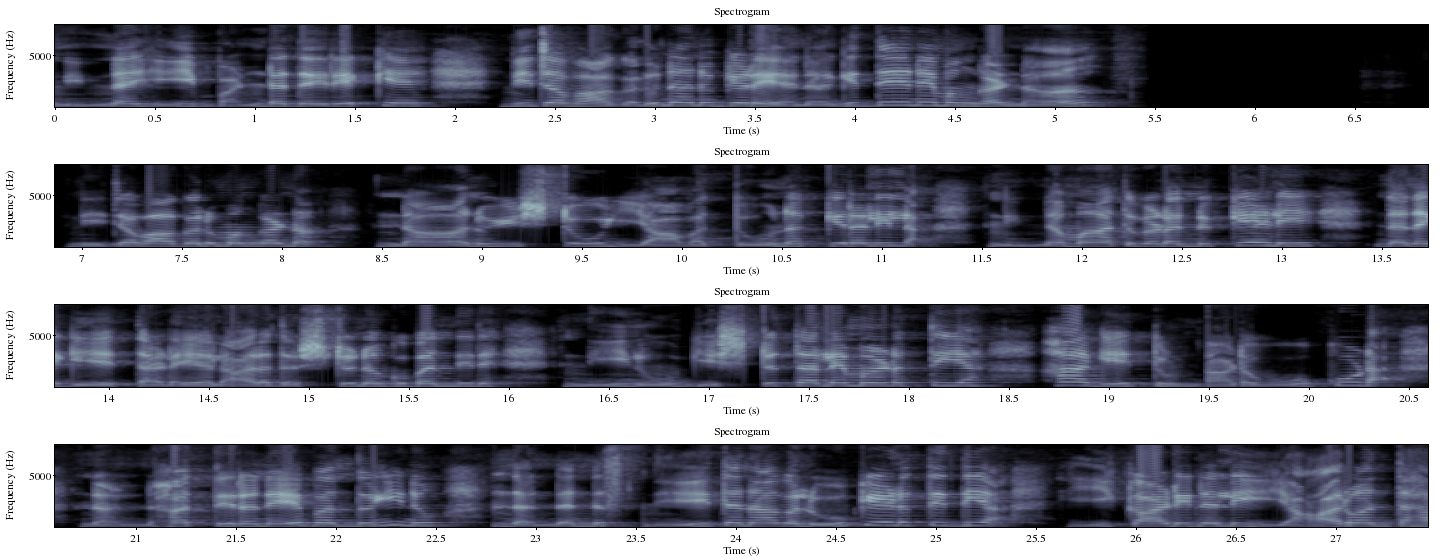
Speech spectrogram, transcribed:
ನಿನ್ನ ಈ ಬಂಡ ಧೈರ್ಯಕ್ಕೆ ನಿಜವಾಗಲು ನಾನು ಗೆಳೆಯನಾಗಿದ್ದೇನೆ ಮಂಗಣ್ಣ. ನಿಜವಾಗಲು ಮಂಗಣ್ಣ, ನಾನು ಇಷ್ಟು ಯಾವತ್ತೂ ನಕ್ಕಿರಲಿಲ್ಲ. ನಿನ್ನ ಮಾತುಗಳನ್ನು ಕೇಳಿ ನನಗೆ ತಡೆಯಲಾರದಷ್ಟು ನಗು ಬಂದಿದೆ. ನೀನು ಎಷ್ಟು ತಲೆ ಮಾಡುತ್ತೀಯ? ಹಾಗೆ ತುಂಟಾಟವೂ ಕೂಡ. ನನ್ನ ಹತ್ತಿರನೇ ಬಂದು ನೀನು ನನ್ನನ್ನು ಸ್ನೇಹಿತನಾಗಲು ಕೇಳುತ್ತಿದ್ದೀಯ. ಈ ಕಾಡಿನಲ್ಲಿ ಯಾರು ಅಂತಹ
